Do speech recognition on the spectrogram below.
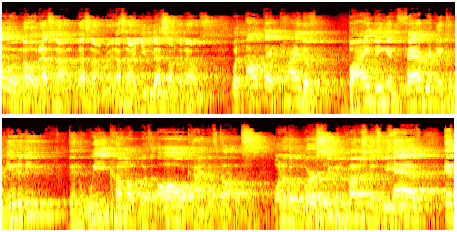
oh no, that's not that's not right. That's not you. That's something else." Without that kind of binding and fabric and community, then we come up with all kind of thoughts. One of the worst human punishments we have in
